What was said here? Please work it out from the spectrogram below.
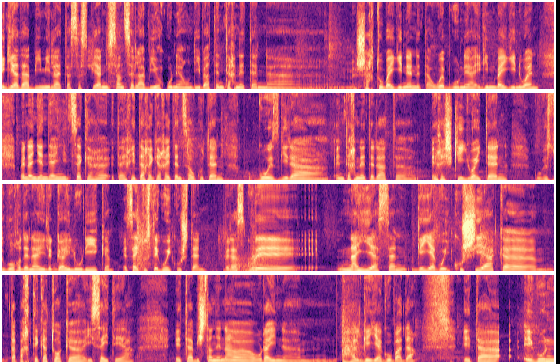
Egia da, 2000 eta zazpian izan zela bi handi bat, interneten uh, sartu baiginen eta webgunea egin baiginuen, baina jende hainitzek er, eta erritarrek erraiten zaukuten, gu ez gira interneterat uh, erreski joaiten, gu ez dugu ordena gailurik, ez zaituztegu ikusten. Beraz, gure nahia zen gehiago ikusiak eh, eta partekatuak uh, izaitea. Eta biztan dena uh, orain ahal gehiago bada. Eta egun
